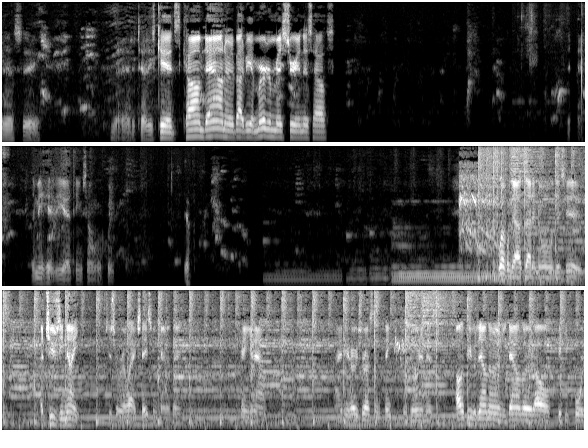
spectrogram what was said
Let's see. I had to tell these kids, calm down. There's about to be a murder mystery in this house. Let me hit the uh, theme song real quick. Yep. Welcome to Outside of Normal. This is a Tuesday night, just a relaxation kind of thing, hanging out. I am your host, Rustin. Thank you for joining us. All the people downloading to download all 54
